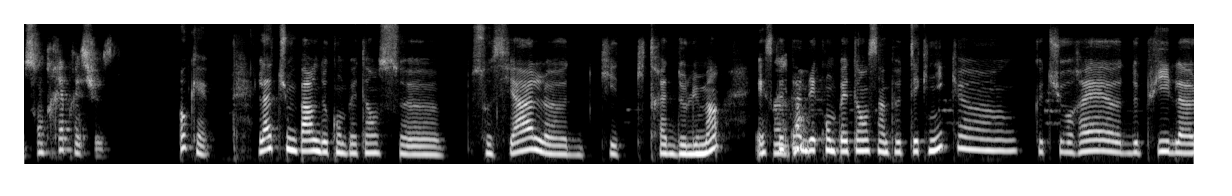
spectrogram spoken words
sont très précieuses. Ok. Là, tu me parles de compétences sociale euh, qui, traite de l'humain. Est-ce que tu as des compétences un peu techniques euh, que tu aurais euh, depuis le,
